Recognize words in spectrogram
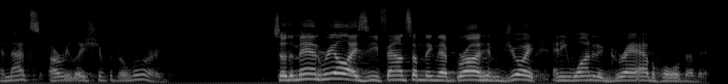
And that's our relationship with the Lord. So the man realized he found something that brought him joy and he wanted to grab hold of it.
